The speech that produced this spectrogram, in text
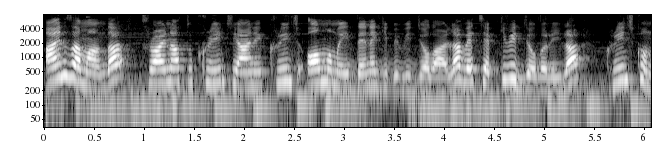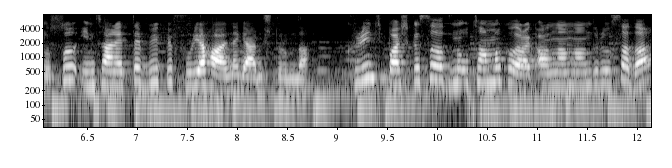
Aynı zamanda Try Not To Cringe yani cringe olmamayı dene gibi videolarla ve tepki videolarıyla cringe konusu internette büyük bir furya haline gelmiş durumda. Cringe başkası adına utanmak olarak anlamlandırılsa da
